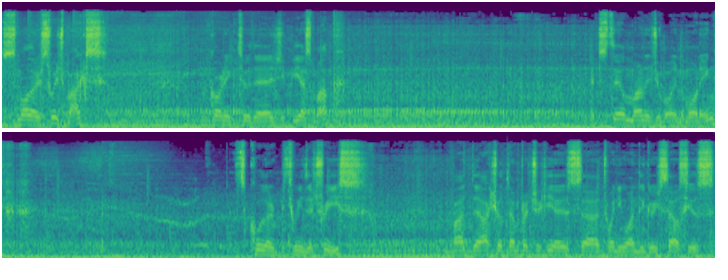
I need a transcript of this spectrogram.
smaller switchbacks according to the GPS map. It's still manageable in the morning. It's cooler between the trees but the actual temperature here is uh, 21 degrees Celsius.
